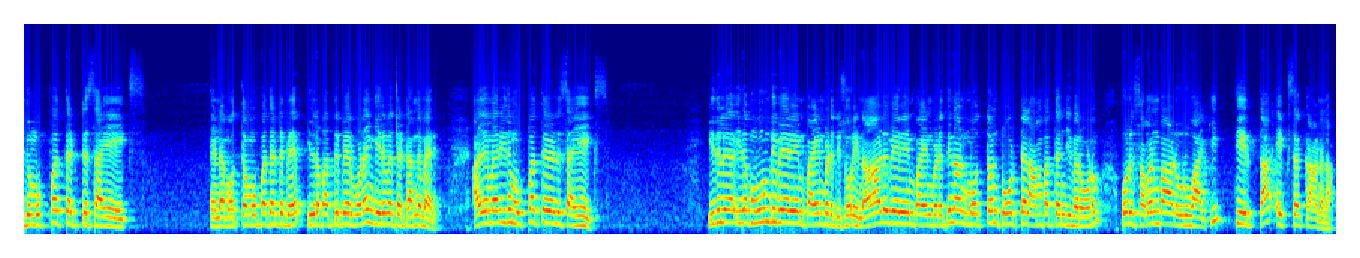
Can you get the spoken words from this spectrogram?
இது முப்பத்தெட்டு சய எக்ஸ் என்ன மொத்தம் முப்பத்தெட்டு பேர்? இதில் பத்து பேர் போனால் இங்கே இருபத்தெட்டு அந்த மாதிரி. அதே மாதிரி இது முப்பத்தேழு சய எக்ஸ் இதில் இதை மூன்று பேரையும் பயன்படுத்தி சாரி நாலு பேரையும் பயன்படுத்தி நான் மொத்தம் டோட்டல் ஐம்பத்தஞ்சு பேரோடும் ஒரு சமன்பாடு உருவாக்கி தீர்த்தா எக்ஸை காணலாம்.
